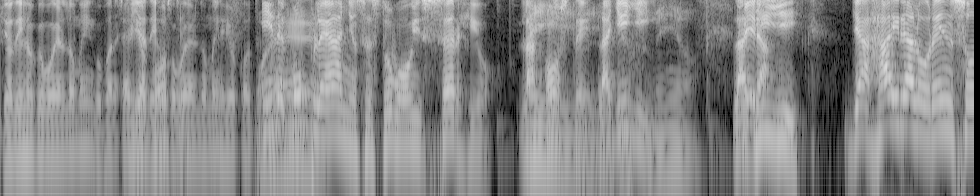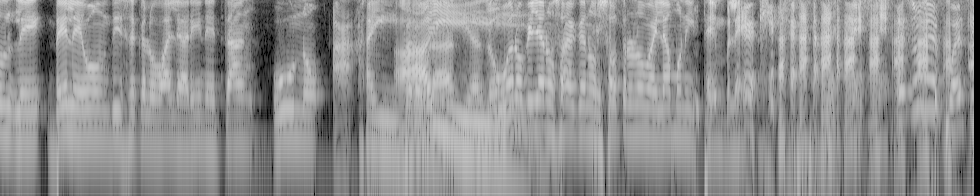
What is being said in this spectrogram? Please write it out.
Yo dije que voy el domingo, pero Sergio ella dijo Coste. que voy el domingo. Sergio Coste. Y de cumpleaños estuvo hoy Sergio Lacoste, Ay, la Dios Gigi. mío. La Mira, Gigi. Yajaira Lorenzo Le- de León dice que los bailarines están 1A. Ay, pero Ay. gracias. Lo bueno que ella no sabe que nosotros no bailamos ni tembleque. es un esfuerzo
